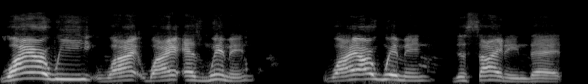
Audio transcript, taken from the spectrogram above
why are we why why as women why are women deciding that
